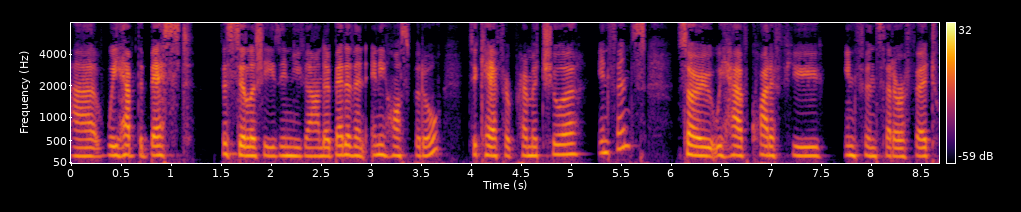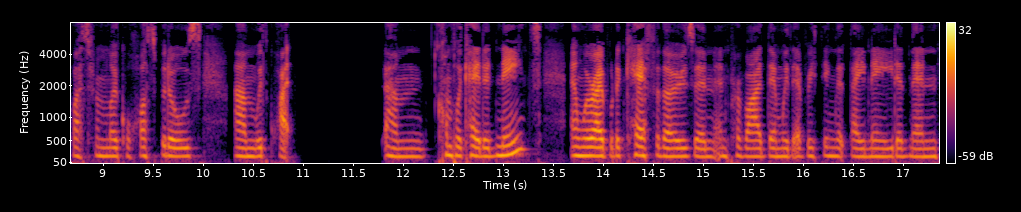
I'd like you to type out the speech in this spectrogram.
Uh, we have the best facilities in Uganda, better than any hospital, to care for premature infants. So we have quite a few infants that are referred to us from local hospitals um, with quite um, complicated needs, and we're able to care for those and, and, provide them with everything that they need, and then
